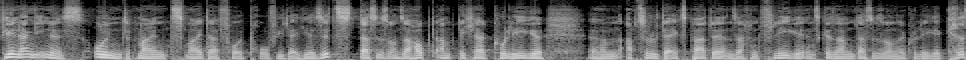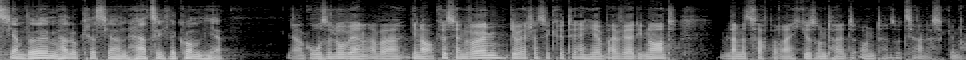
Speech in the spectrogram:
Vielen Dank, Ines. Und mein zweiter Vollprofi, der hier sitzt, das ist unser hauptamtlicher Kollege, ähm, absoluter Experte in Sachen Pflege insgesamt. Das ist unser Kollege Christian Wölm. Hallo Christian, herzlich willkommen hier. Ja, große Lorbeeren, aber genau, Christian Wölm, Gewerkschaftssekretär hier bei Verdi Nord im Landesfachbereich Gesundheit und Soziales, genau.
